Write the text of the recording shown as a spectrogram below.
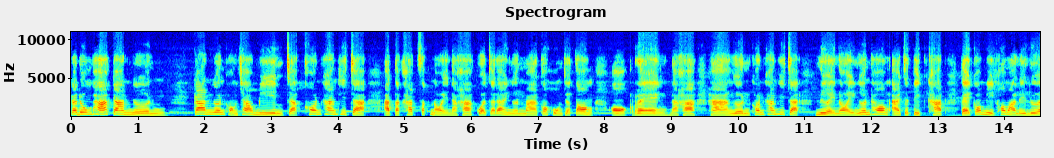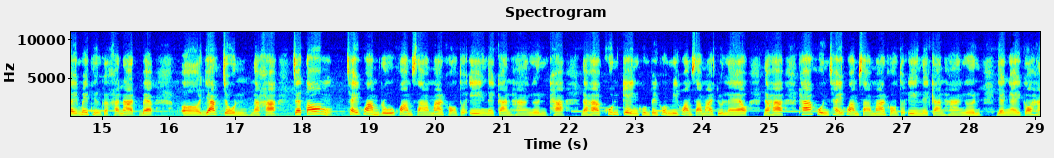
กระดุมพระการเงิน การเงินของชาวมีนจะค่อนข้างที่จะอัตคัดสักหน่อยนะคะ กว่าจะได้เงินมาก็คงจะต้องออกแรงนะคะ หาเงินค่อนข้างที่จะเหนื่อยหน่อยเงินทองอาจจะติดขัด แต่ก็มีเข้ามาเรื่อยๆ ไม่ถึงกับขนาดแบบเออยากจนนะคะ จะต้อง ใช้ความรู้ความสามารถของตัวเองในการหาเงินค่ะนะคะคุณเก่งคุณเป็นคนมีความสามารถอยู่แล้วนะคะถ้าคุณใช้ความสามารถของตัวเองในการหาเงินยังไงก็หา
